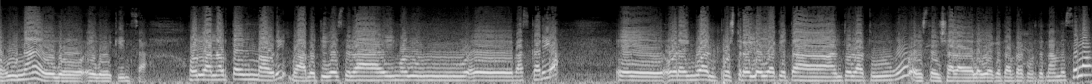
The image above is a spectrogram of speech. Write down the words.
eguna edo, edo ekintza. Orduan aurten ba hori, ba, beti bezala ingo du e, bazkaria, e, oraingoan postre lehiak eta antolatu dugu, ez den sala da lehiak prekurtetan bezala,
